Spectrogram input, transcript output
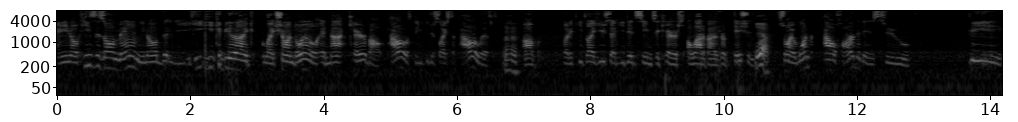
and you know, he's his own man. You know, the, he he could be like like Sean Doyle and not care about powerlifting. He just likes to powerlift. Mhm. Um, but he, like you said, he did seem to care a lot about his reputation. Yeah. So I wonder how hard it is to be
